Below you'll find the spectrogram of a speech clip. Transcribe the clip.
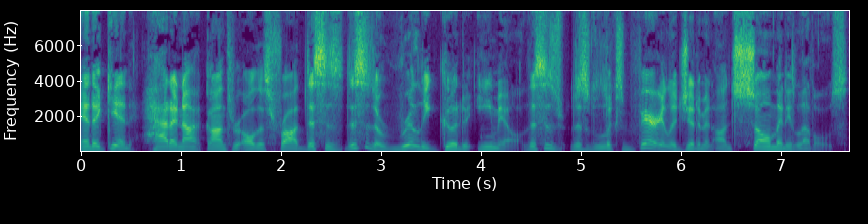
And again, had I not gone through all this fraud, this is this is a really good email. This is this looks very legitimate on so many levels.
